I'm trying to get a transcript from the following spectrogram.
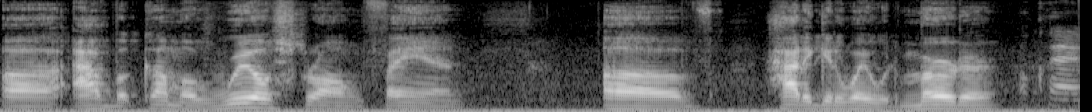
Uh, I've become a real strong fan of How to Get Away with Murder. Okay.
